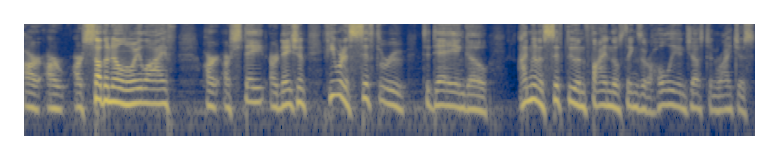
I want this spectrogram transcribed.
our our, our Southern Illinois life, our, our state, our nation, if he were to sift through today and go, I'm going to sift through and find those things that are holy and just and righteous,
